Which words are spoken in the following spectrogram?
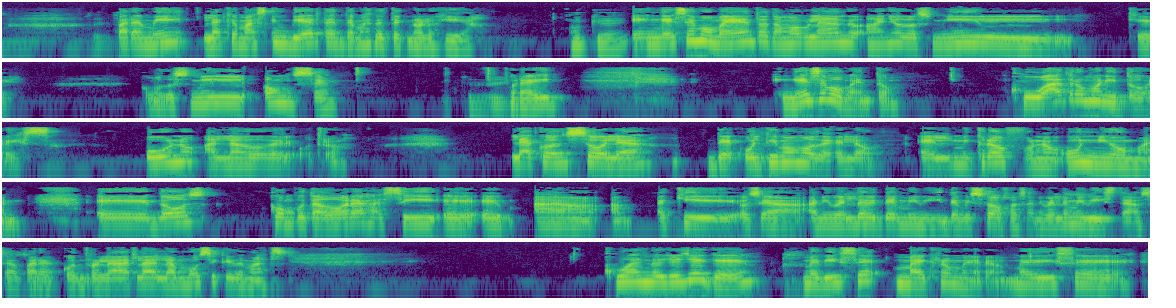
Sí. para mí la que más invierte en temas de tecnología. Ok. En ese momento, estamos hablando año 2000, ¿qué? Como 2011, Ok. por ahí. En ese momento, cuatro monitores, uno al lado del otro. La consola de último modelo, el micrófono, un Newman, eh, dos computadoras así eh, eh, a- a- aquí, o sea, a nivel de, de mi- de mis ojos, a nivel de mi vista, o sea, para controlar la, la música y demás. Cuando yo llegué, me dice Mike Romero, me dice,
